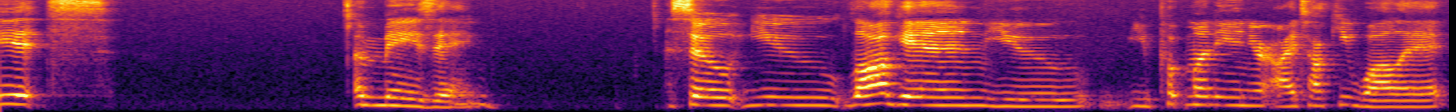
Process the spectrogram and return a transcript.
it's amazing. So you log in, you you put money in your italki wallet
